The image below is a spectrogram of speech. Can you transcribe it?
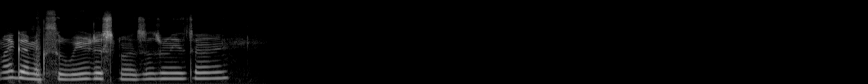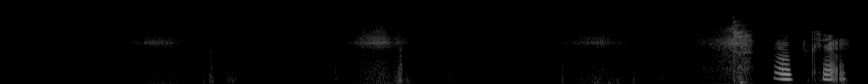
My guy makes the weirdest noises when he's dying. Okay.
